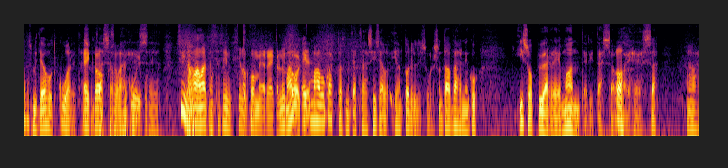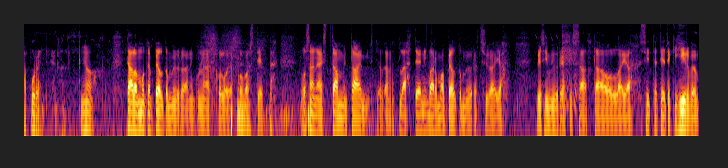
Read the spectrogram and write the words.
Katos miten ohut kuori tässä Eikö on tässä se on vähän kuivu. Ja... Siinä no, vaan laitan se sinne, siinä on komea reikä. Nyt mä, haluan, oikein. Ei, mä haluan katsoa, että mitä tämä sisällä ihan todellisuudessa on. Tämä on vähän niin kuin iso pyöreä manteri tässä oh. vaiheessa. Mä vähän purentelen. Joo. Täällä on muuten peltomyyrää, niin kuin näet koloja mm. kovasti, että osa näistä tammin taimista, joita nyt lähtee, niin varmaan peltomyyrät syö ja vesimyyriäkin saattaa olla. Ja sitten tietenkin hirven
